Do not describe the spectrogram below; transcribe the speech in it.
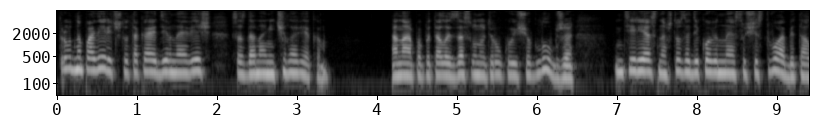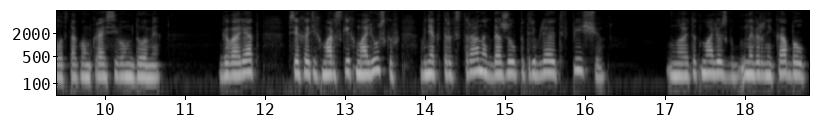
Трудно поверить, что такая дивная вещь создана не человеком. Она попыталась засунуть руку еще глубже. Интересно, что за диковинное существо обитало в таком красивом доме? Говорят, всех этих морских моллюсков в некоторых странах даже употребляют в пищу. Но этот моллюск наверняка был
